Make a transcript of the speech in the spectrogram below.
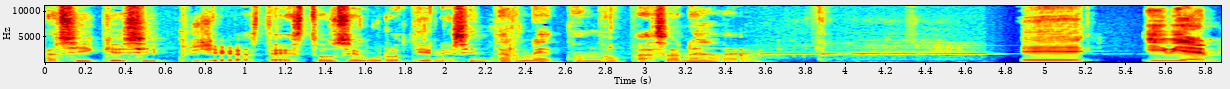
Así que si pues, llegaste a esto, seguro tienes internet, no pasa nada. Eh, y bien,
